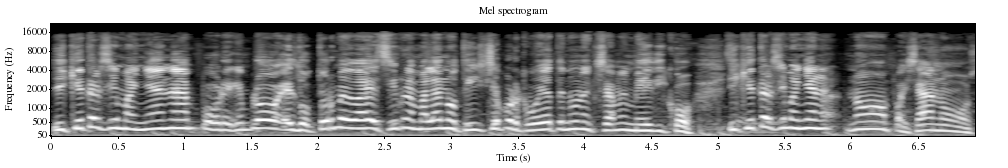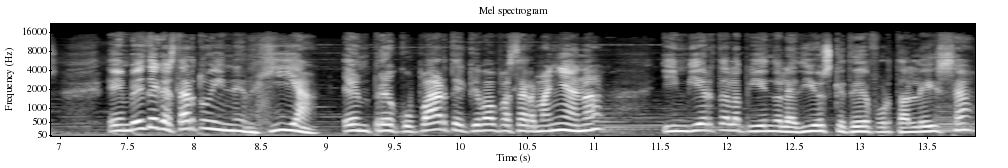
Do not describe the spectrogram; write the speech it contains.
¿Y qué tal si mañana, por ejemplo, el doctor me va a decir una mala noticia porque voy a tener un examen médico? ¿Y qué tal si mañana? No, paisanos, en vez de gastar tu energía en preocuparte qué va a pasar mañana, inviértala pidiéndole a Dios que te dé fortaleza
